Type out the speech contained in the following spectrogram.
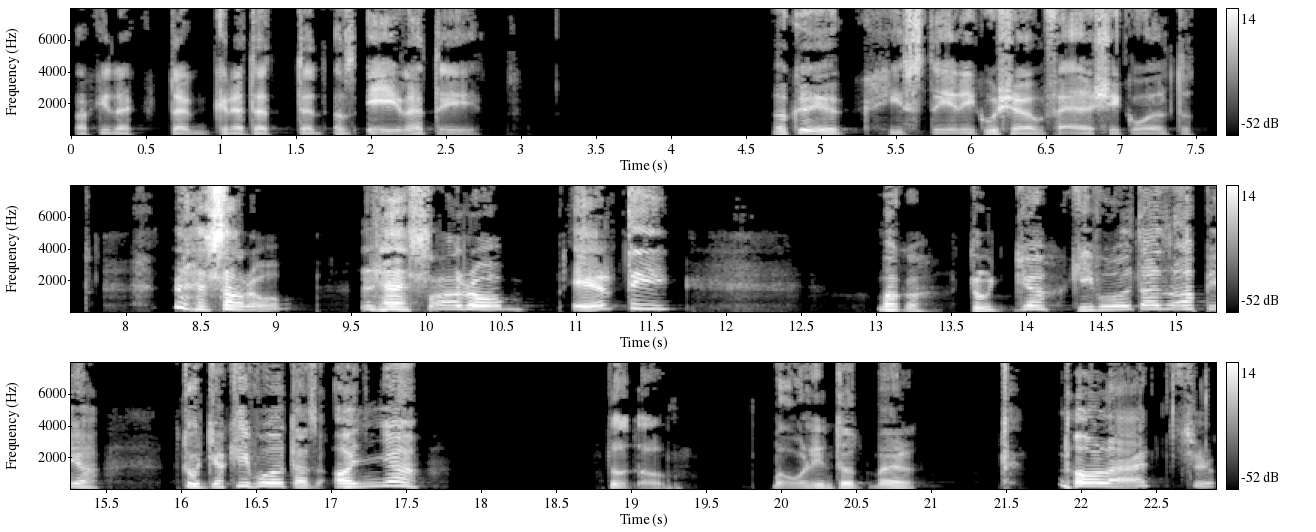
akinek tönkretetted az életét. A kölyök hisztérikusan felsikoltott. Leszarom, leszarom, érti? Maga tudja, ki volt az apja? Tudja, ki volt az anyja? Tudom, bólintott be. No látja,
